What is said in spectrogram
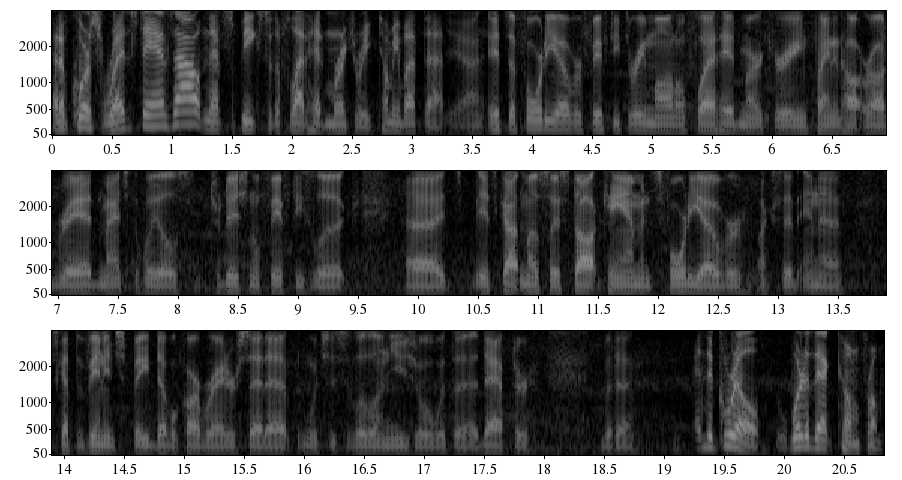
And of course, red stands out, and that speaks to the Flathead Mercury. Tell me about that. Yeah, it's a 40 over 53 model Flathead Mercury, painted hot rod red, match the wheels, traditional 50s look. Uh, it's it's got mostly a stock cam, and it's 40 over, like I said, and a, it's got the vintage speed double carburetor setup, which is a little unusual with the adapter. But uh, and the grill, where did that come from?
